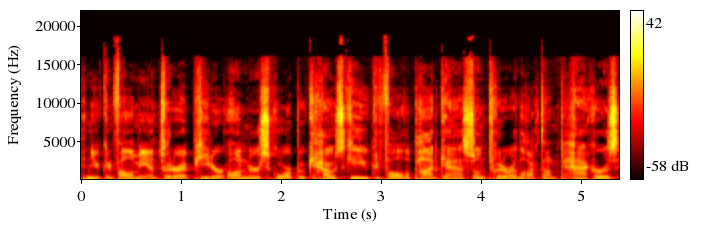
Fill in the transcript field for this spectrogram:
and you can follow me on Twitter at Peter underscore Bukowski. You can follow the podcast on Twitter at Locked On Packers.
